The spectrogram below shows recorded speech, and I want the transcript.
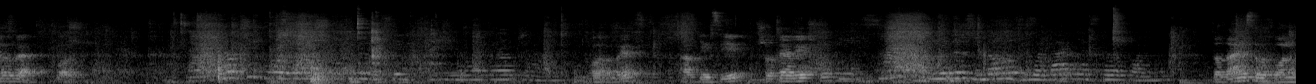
Розве? Прошу. Добре. А в кінці, що це вийшло? Завдання з телефоном. Завдання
